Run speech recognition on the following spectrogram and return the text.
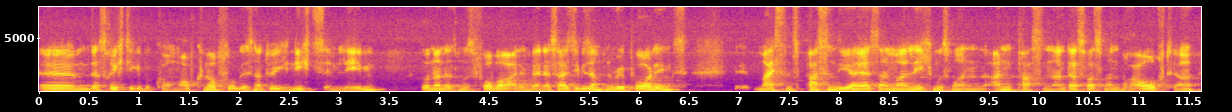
ähm, das Richtige bekommen. Auf Knopfdruck ist natürlich nichts im Leben, sondern es muss vorbereitet werden. Das heißt, die gesamten Reportings, meistens passen die ja erst einmal nicht, muss man anpassen an das, was man braucht. Ja.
